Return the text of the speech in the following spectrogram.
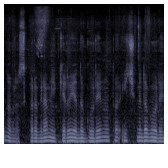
No dobra, skoro gra mnie kieruje do góry, no to idźmy do góry.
